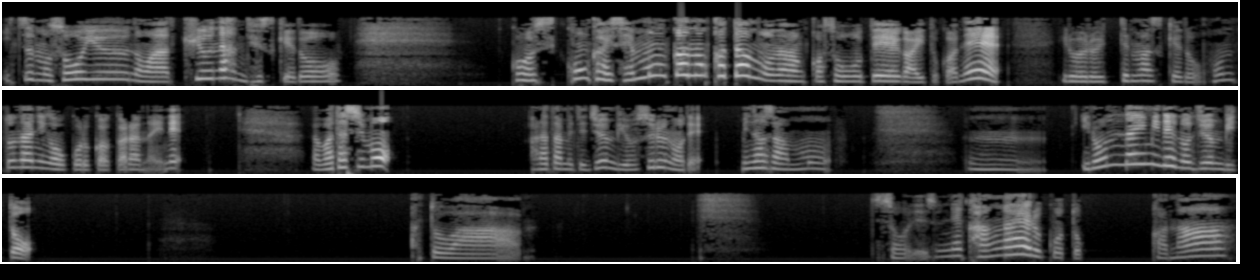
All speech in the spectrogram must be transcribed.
いつもそういうのは急なんですけど、こう今回専門家の方もなんか想定外とかね、いろいろ言ってますけど、ほんと何が起こるかわからないね。私も、改めて準備をするので、皆さんも、うーん、いろんな意味での準備と、あとは、そうですね、考えることかな。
